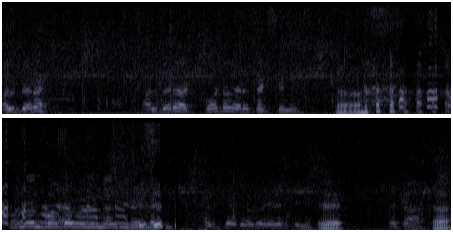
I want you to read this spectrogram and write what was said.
ಅಲ್ಲಿ ಬೇರೆ ಅಲ್ಲಿ ಬೇರೆ ಅಷ್ಟು ಫೋಟೋ ಬೇರೆ ತೆಗ್ಸಿನಿ ಒಂದೊಂದು ಫೋಟೋ ಒಂದೊಂದು ಹಲ್ಸಿನ ಹೇಳ್ತೀನಿ. ಆಯ್ತಾ? ಹಾಂ.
